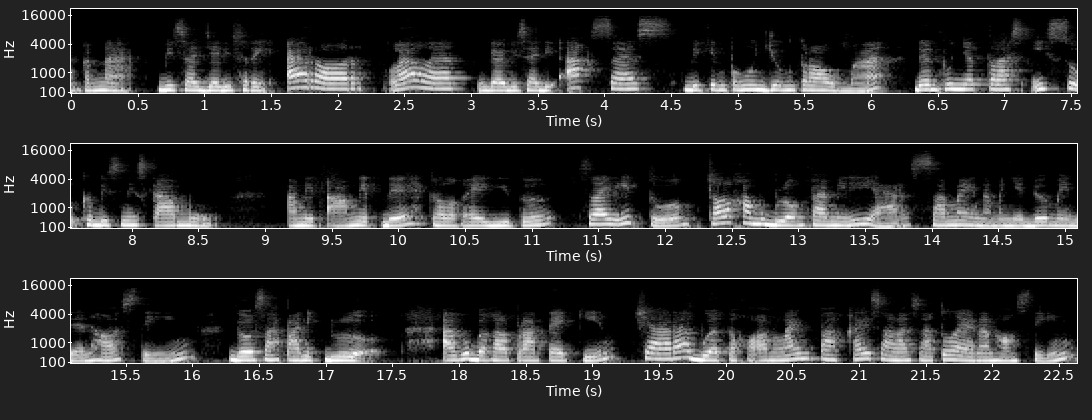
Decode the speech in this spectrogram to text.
yang kena. Bisa jadi sering error, lelet, nggak bisa diakses, bikin pengunjung trauma, dan punya trust isu ke bisnis kamu. Amit-amit deh kalau kayak gitu. Selain itu, kalau kamu belum familiar sama yang namanya domain dan hosting, gak usah panik dulu. Aku bakal praktekin cara buat toko online pakai salah satu layanan hosting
